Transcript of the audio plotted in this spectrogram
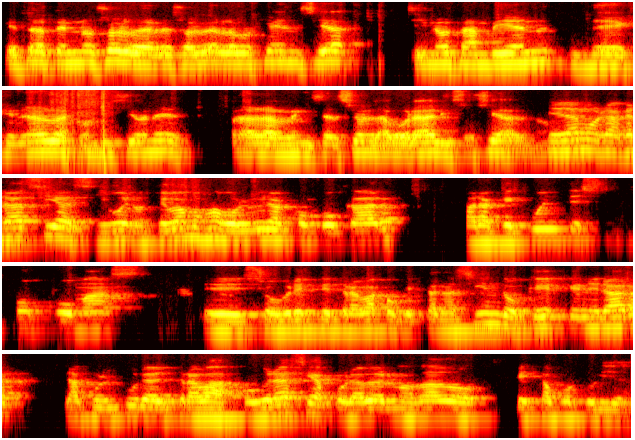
que traten no solo de resolver la urgencia, sino también de generar las condiciones para la reinserción laboral y social. Te damos las gracias y bueno, te vamos a volver a convocar para que cuentes un poco más eh, sobre este trabajo que están haciendo, que es generar la cultura del trabajo. Gracias por habernos dado esta oportunidad.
